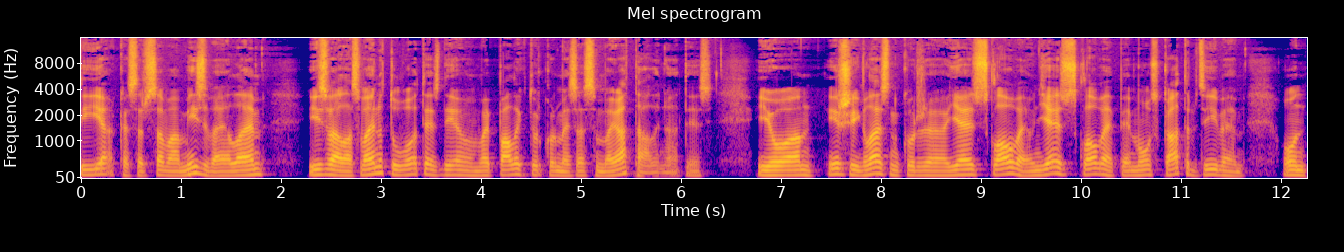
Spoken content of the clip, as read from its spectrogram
tie, kas ar savām izvēlēm izvēlās vai nu tuvoties Dievam, vai palikt tur, kur mēs esam, vai attālināties. Jo ir šī glezna, kur uh, Jēzus klauvē, un Jēzus klauvē pie mūsu katra dzīvēm. Un,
